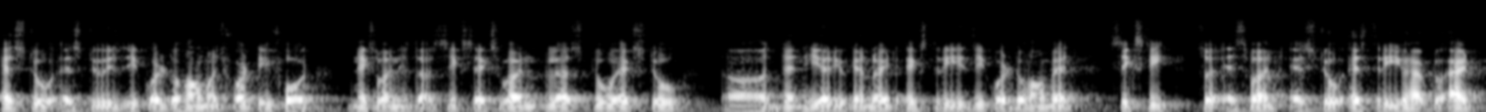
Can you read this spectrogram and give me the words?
s2. s2 is equal to how much? 44. Next one is the 6x1 plus 2x2. Uh, then here you can write x3 is equal to how much? 60. So s1, s2, s3 you have to add.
